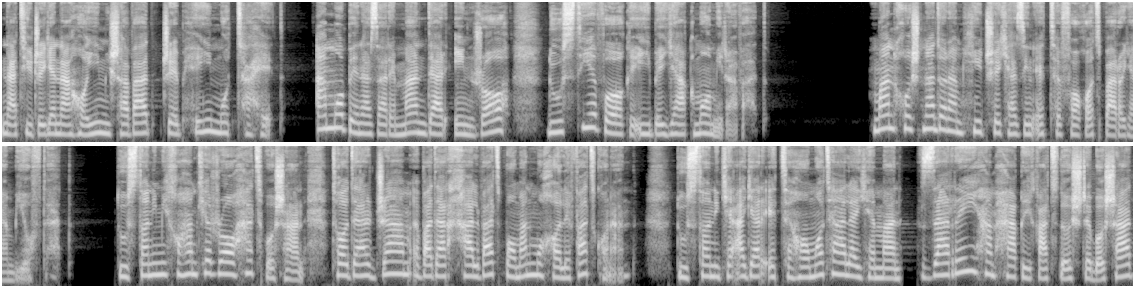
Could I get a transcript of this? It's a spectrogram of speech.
نتیجه نهایی می شود جبهی متحد. اما به نظر من در این راه دوستی واقعی به یقما می رود. من خوش ندارم هیچ یک از این اتفاقات برایم بیفتد. دوستانی می خواهم که راحت باشند تا در جمع و در خلوت با من مخالفت کنند. دوستانی که اگر اتهامات علیه من ذره هم حقیقت داشته باشد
